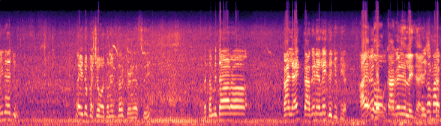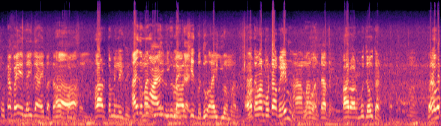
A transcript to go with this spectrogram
ગણી લેજો. એ તો કશો વાંધો નહીં ગણ્યા છે. હવે તમે તાર કાલે આવીને કાગળિયા લઈ જજો ક્યાં. હા તો કાગળે લઈ જાય. તમારા મોટા ભાઈ લઈ જાય બધા હા, કોણ હા. છે ઈ? હાર તમે લઈ જજો હા તો હું આયો બધું લઈ જાય. બધું આવી ગયું અમારું. હવે તમારા મોટા ભાઈ એમ હા અમારા મોટા ભાઈ. હાર હાર હું જઉં તાર. બરાબર?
